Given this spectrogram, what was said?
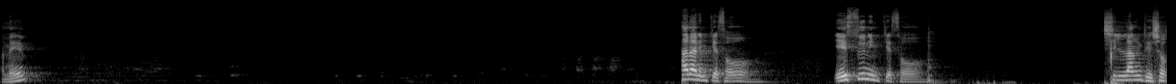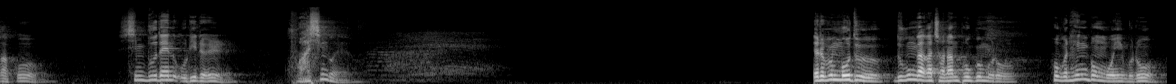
아멘? 하나님께서 예수님께서 신랑 되셔갖고 신부된 우리를 구하신 거예요. 여러분 모두 누군가가 전한 복음으로 혹은 행복 모임으로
